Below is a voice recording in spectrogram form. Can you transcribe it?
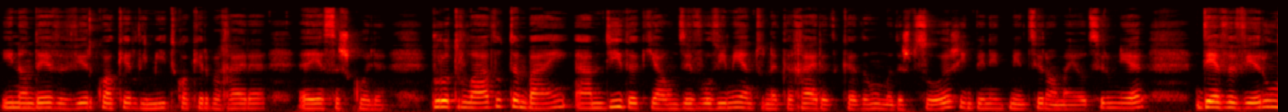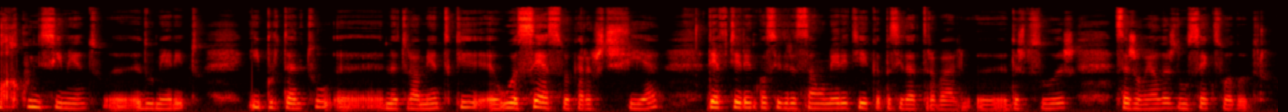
e não deve haver qualquer limite, qualquer barreira a essa escolha. Por outro lado, também, à medida que há um desenvolvimento na carreira de cada uma das pessoas, independentemente de ser homem ou de ser mulher, deve haver um reconhecimento uh, do mérito e, portanto, uh, naturalmente que o acesso a cargos de chefia deve ter em consideração o mérito e a capacidade de trabalho das pessoas, sejam elas de um sexo ou de outro.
